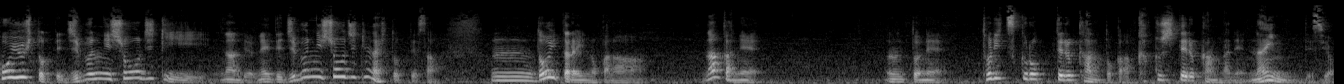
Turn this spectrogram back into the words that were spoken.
こういう人って自分に正直なんだよね。で自分に正直な人ってさうんどう言ったらいいのかな。なんかねうんとね取り繕ってる感とか隠してる感がねないんですよ。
